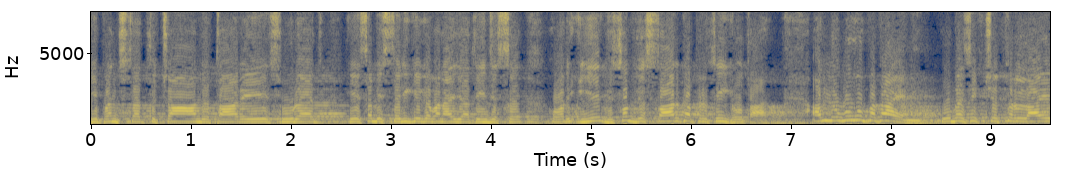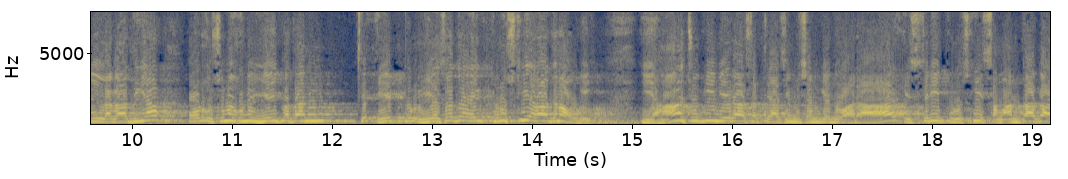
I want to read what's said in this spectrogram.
ये पंच तत्व, चाँद, तारे, सूरज, ये सब इस तरीके के बनाए जाते हैं जिससे, और ये सब विस्तार का प्रतीक होता है। अब लोगों को पता है नहीं, वो बस एक चित्र लाए, लगा दिया, और उसमें उन्हें यही पता नहीं एक ऐसे तो एक पुरुष की आराधना हो गई यहाँ चूँकि मेरा सत्यासी मिशन के द्वारा स्त्री पुरुष की समानता का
